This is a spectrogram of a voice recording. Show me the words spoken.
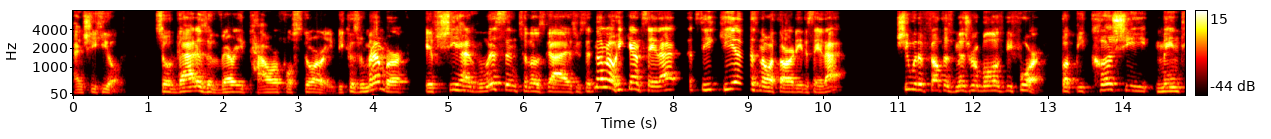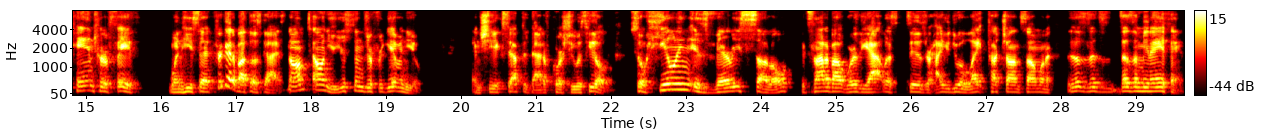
And she healed. So that is a very powerful story because remember, if she had listened to those guys who said, no, no, he can't say that. That's, he, he has no authority to say that. She would have felt as miserable as before. But because she maintained her faith when he said, forget about those guys. No, I'm telling you, your sins are forgiven you. And she accepted that. Of course, she was healed. So healing is very subtle. It's not about where the atlas is or how you do a light touch on someone. It doesn't mean anything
